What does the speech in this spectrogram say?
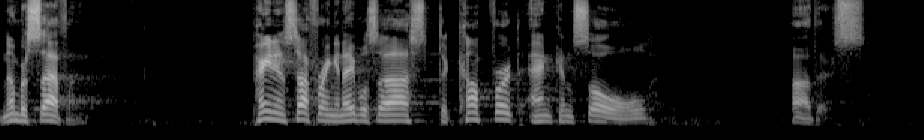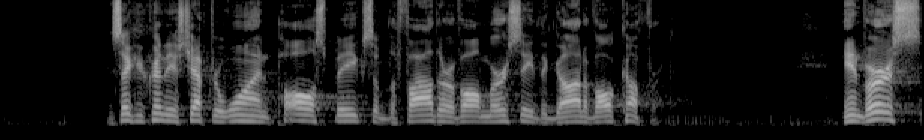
number seven, Pain and suffering enables us to comfort and console others. In 2 Corinthians chapter 1, Paul speaks of the Father of all mercy, the God of all comfort. In verse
